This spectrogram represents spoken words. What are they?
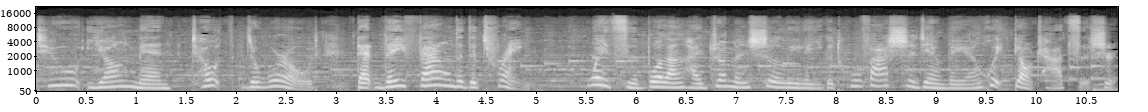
two young men told the world that they found the train. 为此，波兰还专门设立了一个突发事件委员会调查此事。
